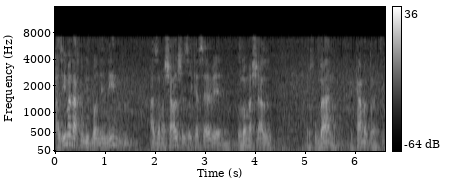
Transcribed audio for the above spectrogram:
אז אם אנחנו מתבוננים, אז המשל של זריק הסבן הוא לא משל מכוון בכמה פרטים.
